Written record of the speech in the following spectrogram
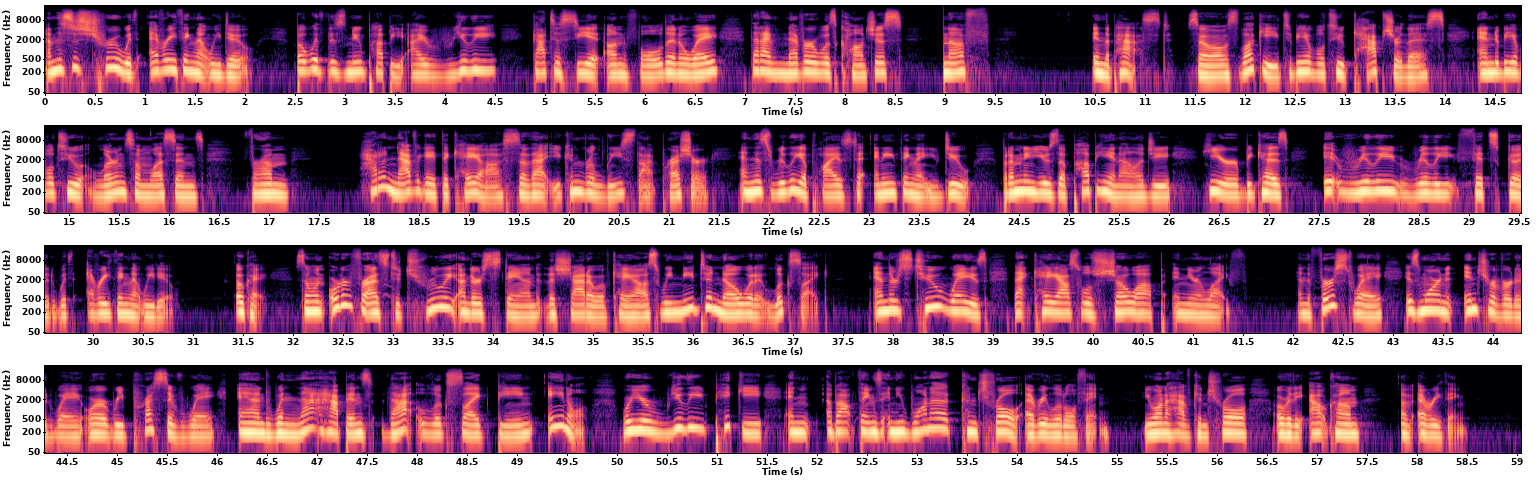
And this is true with everything that we do. But with this new puppy, I really got to see it unfold in a way that I've never was conscious enough in the past. So I was lucky to be able to capture this and to be able to learn some lessons from how to navigate the chaos so that you can release that pressure. And this really applies to anything that you do. But I'm going to use the puppy analogy here because it really, really fits good with everything that we do. Okay, so in order for us to truly understand the shadow of chaos, we need to know what it looks like. And there's two ways that chaos will show up in your life. And the first way is more an introverted way or a repressive way. And when that happens, that looks like being anal, where you're really picky and about things and you want to control every little thing. You want to have control over the outcome of everything.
